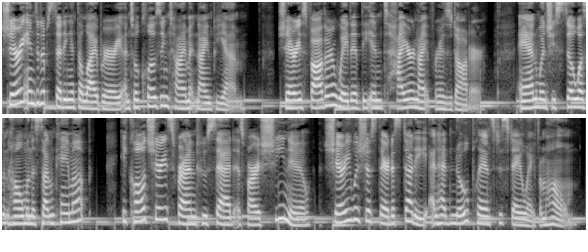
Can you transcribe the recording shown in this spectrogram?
Cheri ended up studying at the library until closing time at 9 p.m. Cheri's father waited the entire night for his daughter, and when she still wasn't home when the sun came up, he called Cheri's friend who said, as far as she knew, Cheri was just there to study and had no plans to stay away from home.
